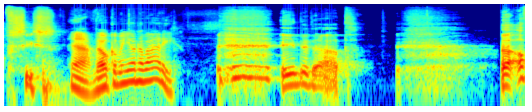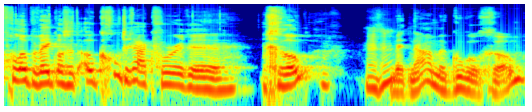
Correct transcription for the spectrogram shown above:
Precies. Ja, welkom in januari. Inderdaad. Uh, afgelopen week was het ook goed raak voor uh, Chrome. Mm -hmm. Met name Google Chrome.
